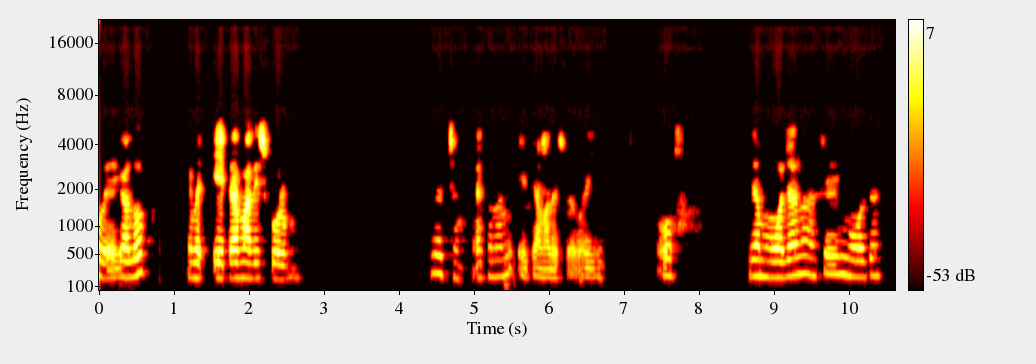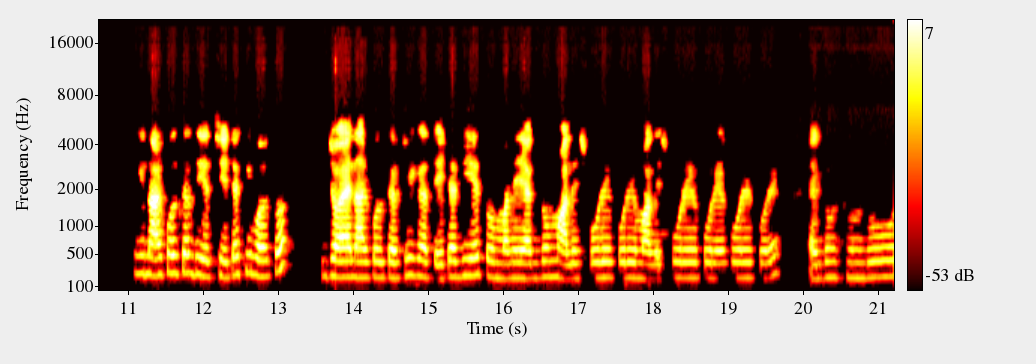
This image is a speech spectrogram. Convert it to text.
হয়ে গেল, এবার এটা মালিশ করব। বুঝেছ? এখন আমি এটা মালিশ করব, এই ওহ, যা মজা না, সেই মজা। কি নারকোল তেল দিয়েছি, এটা কি বলতো? জয়া নারকোল তেল ঠিক আছে? এটা দিয়ে তো মানে একদম মালিশ করে করে, মালিশ করে করে করে করে একদম সুন্দর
